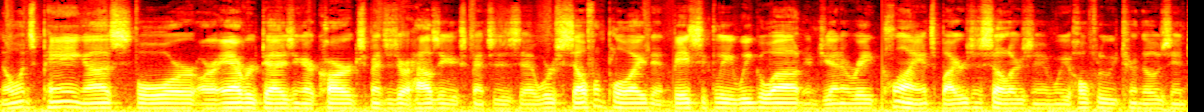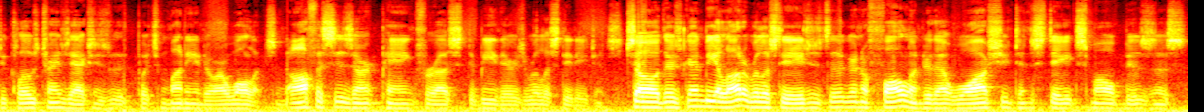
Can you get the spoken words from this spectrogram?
No one's paying us for our advertising, our car expenses, our housing expenses. Uh, we're self employed and basically we go out and generate clients, buyers and sellers, and we hopefully we turn those into closed transactions that puts money into our wallets. And offices aren't paying for us to be there as real estate agents. So there's going to be a lot of real estate agents that are going to fall under that Washington State small business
